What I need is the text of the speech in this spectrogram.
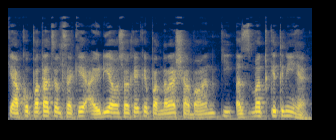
कि आपको पता चल सके आइडिया हो सके कि पंद्रह शाबान की अजमत कितनी है।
